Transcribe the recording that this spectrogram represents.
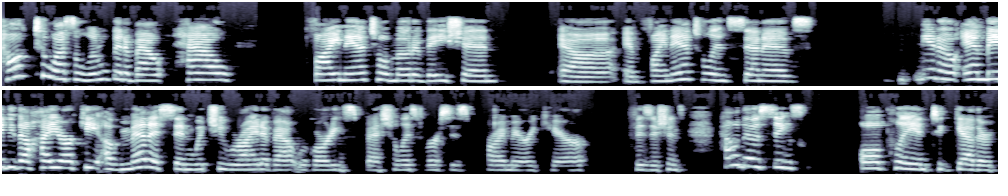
talk to us a little bit about how financial motivation uh, and financial incentives you know, and maybe the hierarchy of medicine, which you write about regarding specialists versus primary care physicians, how those things all play in together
